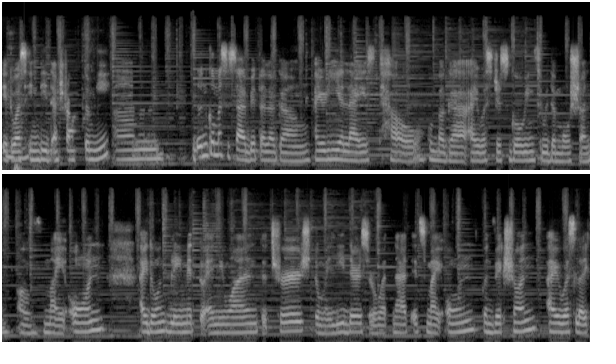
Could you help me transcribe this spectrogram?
it mm-hmm. was indeed a shock to me. Um, doon ko masasabi talagang I realized how, kumbaga, I was just going through the motion of my own. I don't blame it to anyone, to church, to my leaders or whatnot. It's my own conviction. I was like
